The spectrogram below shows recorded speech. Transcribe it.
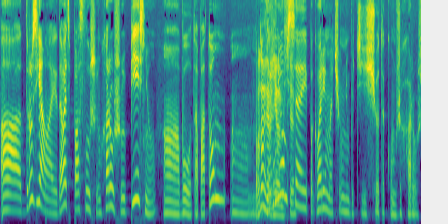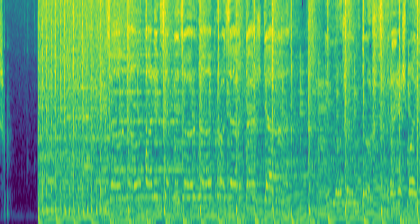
А, друзья мои, давайте послушаем хорошую песню, а, вот, а потом, а, а потом вернемся. вернемся и поговорим о чем-нибудь еще таком же хорошем. Зерна упали в землю, зерна просят дождя. Им нужен дождь, разрежь мою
